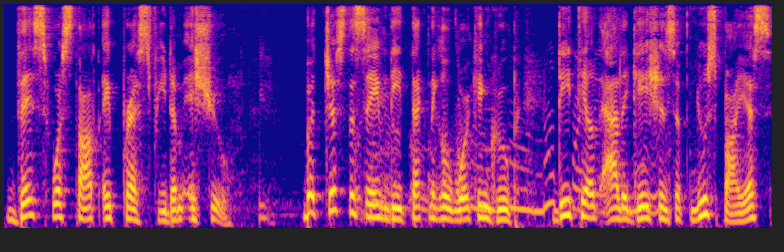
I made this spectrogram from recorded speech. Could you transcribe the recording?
This was not a press freedom issue. But just the same, the technical working group detailed allegations of news bias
